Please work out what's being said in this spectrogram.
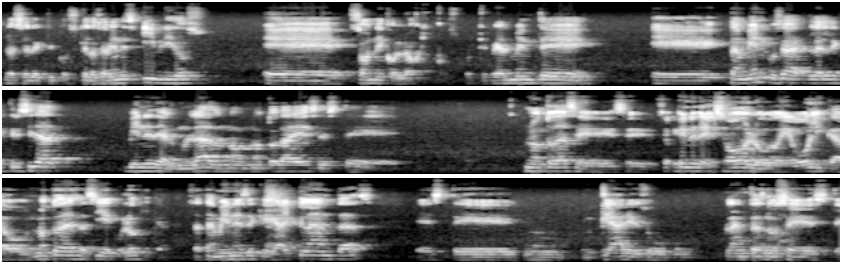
los eléctricos, que los aviones híbridos eh, son ecológicos, porque realmente eh, también, o sea, la electricidad viene de algún lado, no, no toda es este no toda se, se, se obtiene del sol o eólica o no toda es así ecológica. O sea, también es de que hay plantas este, como nucleares o plantas, no sé, este,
